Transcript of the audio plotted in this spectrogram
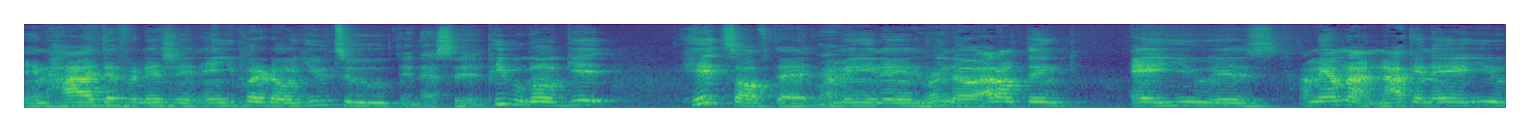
in high definition, and you put it on YouTube. and that's it. People gonna get hits off that. I mean, and right. you know, I don't think AU is. I mean, I'm not knocking AU,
